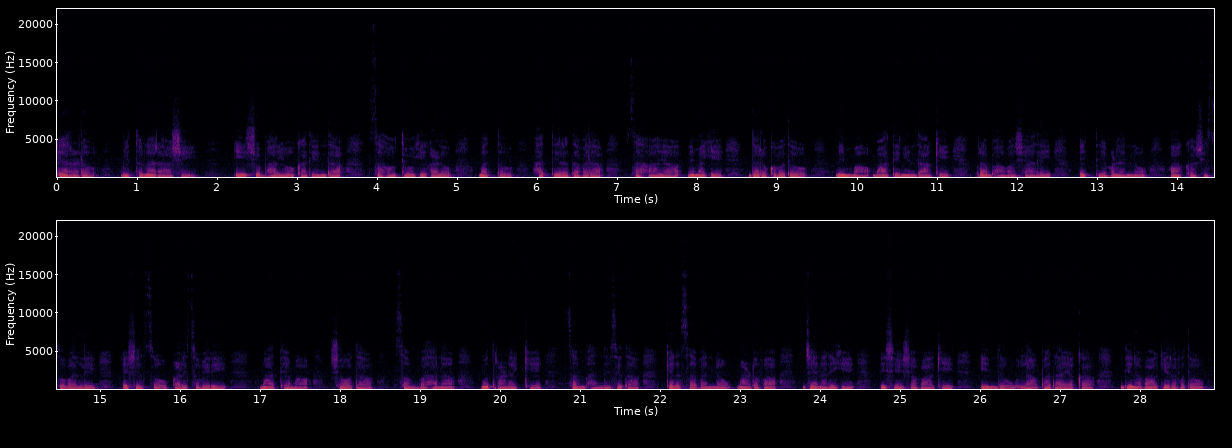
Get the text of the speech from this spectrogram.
ಎರಡು. ಮಿಥುನ ರಾಶಿ ಈ ಶುಭ ಯೋಗದಿಂದ ಸಹೋದ್ಯೋಗಿಗಳು ಮತ್ತು ಹತ್ತಿರದವರ ಸಹಾಯ ನಿಮಗೆ ದೊರಕುವುದು. ನಿಮ್ಮ ಮಾತಿನಿಂದಾಗಿ ಪ್ರಭಾವಶಾಲಿ ವ್ಯಕ್ತಿಗಳನ್ನು ಆಕರ್ಷಿಸುವಲ್ಲಿ ಯಶಸ್ಸು ಗಳಿಸುವಿರಿ. ಮಾಧ್ಯಮ, ಶೋಧ, ಸಂವಹನ, ಮುದ್ರಣಕ್ಕೆ ಸಂಬಂಧಿಸಿದ ಕೆಲಸವನ್ನು ಮಾಡುವ ಜನರಿಗೆ ವಿಶೇಷವಾಗಿ ಇಂದು ಲಾಭದಾಯಕ ದಿನವಾಗಿರುವುದು.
